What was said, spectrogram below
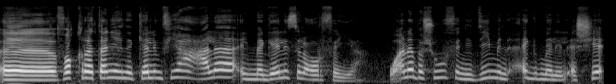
آه فقرة تانية هنتكلم فيها على المجالس العرفية. وأنا بشوف إن دي من أجمل الأشياء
